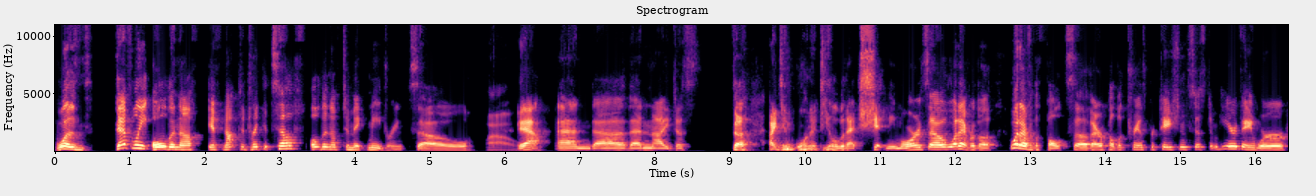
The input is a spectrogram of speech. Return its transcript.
was definitely old enough, if not to drink itself, old enough to make me drink. So Wow. yeah, and uh, then I just uh, I didn't want to deal with that shit anymore. So whatever the whatever the faults of our public transportation system here, they were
